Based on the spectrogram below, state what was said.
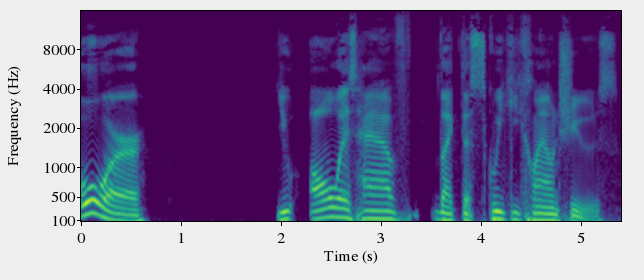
or you always have like the squeaky clown shoes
